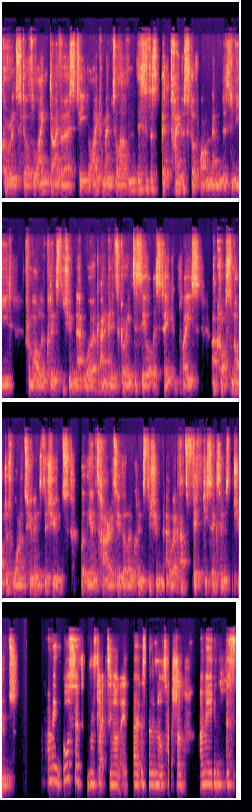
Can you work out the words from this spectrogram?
covering stuff like diversity, like mental health. And this is just the type of stuff our members need from our local institute network. And, and it's great to see all this taking place across not just one or two institutes, but the entirety of the local institute network. That's 56 institutes. I mean, also reflecting on it, as Eleanor touched on, I mean, this,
